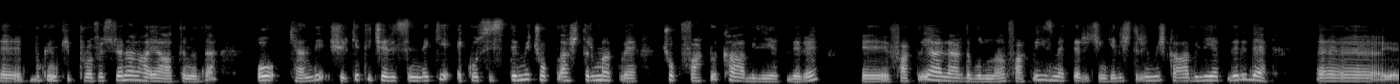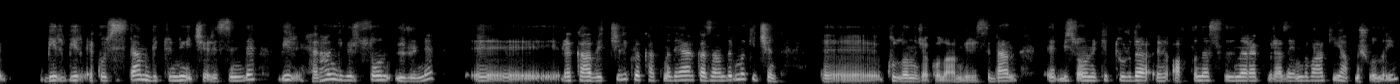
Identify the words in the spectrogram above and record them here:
e, bugünkü profesyonel hayatını da o kendi şirket içerisindeki ekosistemi çoklaştırmak ve çok farklı kabiliyetleri, e, farklı yerlerde bulunan farklı hizmetler için geliştirilmiş kabiliyetleri de e, bir bir ekosistem bütünlüğü içerisinde bir herhangi bir son ürüne e, rekabetçilik ve katma değer kazandırmak için e, kullanacak olan birisi. Ben e, bir sonraki turda e, affına sığınarak biraz emrivaki yapmış olayım.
